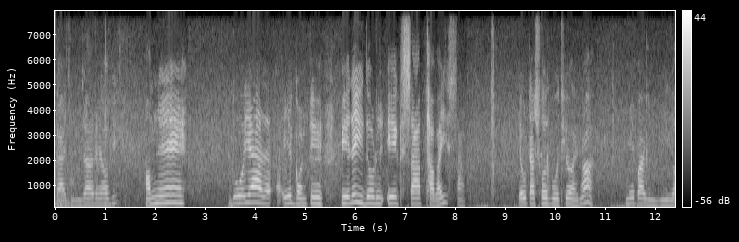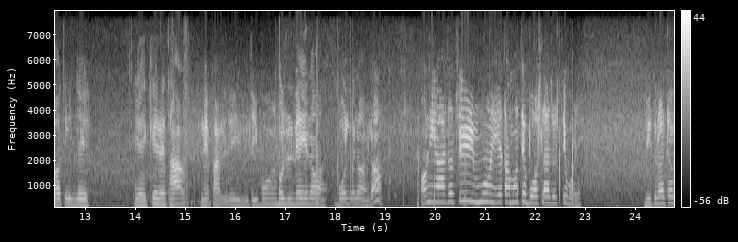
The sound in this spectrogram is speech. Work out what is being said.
गाइस हम जा रहे अभी हमने दो या एक घन्टे पहले इधर एक साँप था भाइ साँप। एउटा सर्पो थियो होइन नेपाली हिन्दी जतिले ए के अरे थाहा नेपालीले हिन्दी बोल बोल्दैन बोल्दैन होइन। अनि आज चाहिँ म यता मात्रै बस्ला जस्तै भयो। भित्र त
